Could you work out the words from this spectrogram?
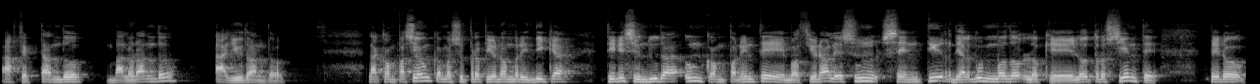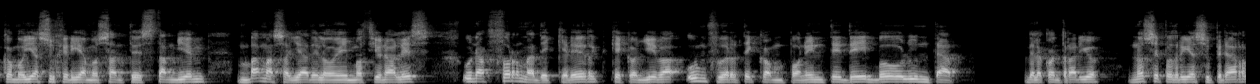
aceptando, valorando, ayudando. La compasión, como su propio nombre indica, tiene sin duda un componente emocional, es un sentir de algún modo lo que el otro siente, pero como ya sugeríamos antes, también va más allá de lo emocional, es una forma de querer que conlleva un fuerte componente de voluntad. De lo contrario, no se podría superar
